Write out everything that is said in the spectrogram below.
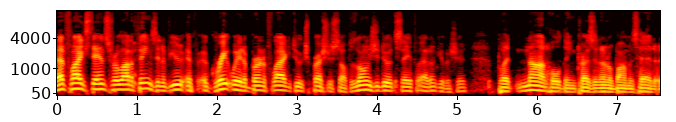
That flag stands for a lot of things, and if you, if a great way to burn a flag to express yourself, as long as you do it safely, I don't give a shit. But not holding President Obama's head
